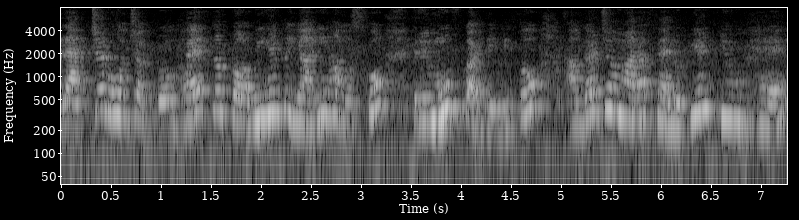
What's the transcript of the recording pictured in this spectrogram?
रैप्चर हो चुका है तो टॉमी है तो यानी हम उसको रिमूव कर देंगे। तो अगर जो हमारा फेलोपियन ट्यूब है,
